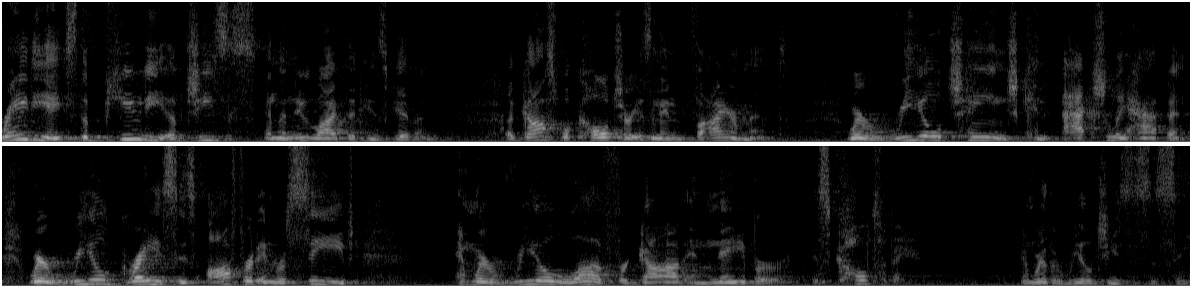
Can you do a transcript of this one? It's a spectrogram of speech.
radiates the beauty of Jesus and the new life that he's given. A gospel culture is an environment where real change can actually happen, where real grace is offered and received, and where real love for God and neighbor is cultivated, and where the real Jesus is seen.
